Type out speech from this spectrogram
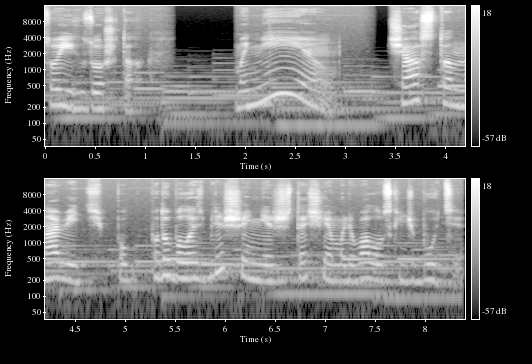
в своїх зошитах, мені часто навіть подобалось більше, ніж те, що я малювала у скетчбуці.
